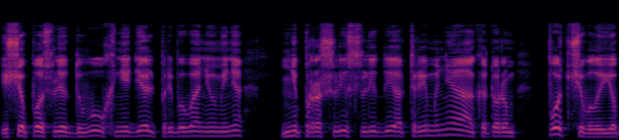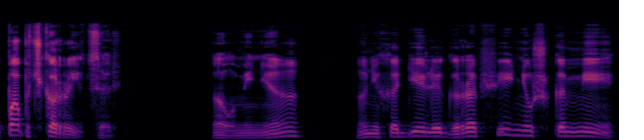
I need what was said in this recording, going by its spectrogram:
еще после двух недель пребывания у меня не прошли следы от ремня, которым подчивал ее папочка-рыцарь. А у меня они ходили графинюшками.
